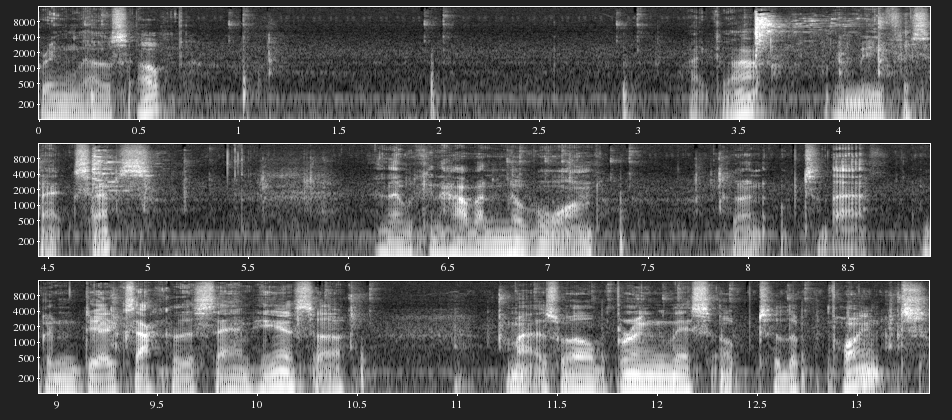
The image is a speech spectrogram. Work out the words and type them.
bring those up. Like that remove this excess. And then we can have another one going up to there. I'm going to do exactly the same here so might as well bring this up to the point.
